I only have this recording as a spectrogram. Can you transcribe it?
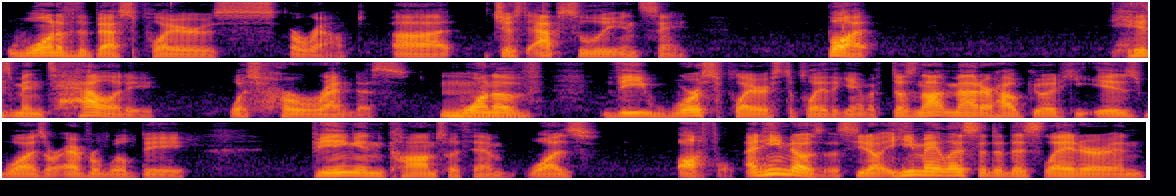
one of the best players around. Uh, just absolutely insane. But his mentality was horrendous. Mm. One of the worst players to play the game with. Does not matter how good he is, was, or ever will be being in comms with him was awful. And he knows this. You know, he may listen to this later and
